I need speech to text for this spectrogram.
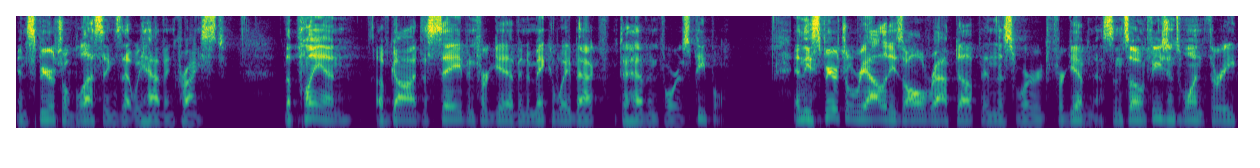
and spiritual blessings that we have in Christ. The plan of God to save and forgive and to make a way back to heaven for his people. And these spiritual realities all wrapped up in this word forgiveness. And so Ephesians 1 3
